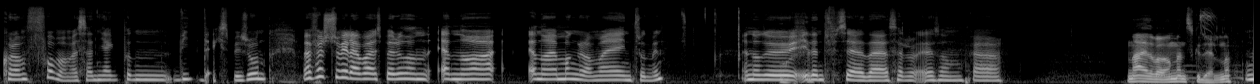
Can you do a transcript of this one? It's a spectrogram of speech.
Hvordan får man med seg en gjeng på en viddeekspedisjon. Men først så vil jeg bare spørre sånn, er det noe, er noe jeg mangler med introen min? Er det noe du identifiserer deg selv sånn, hva Nei, det var jo menneskedelen, da. Men,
